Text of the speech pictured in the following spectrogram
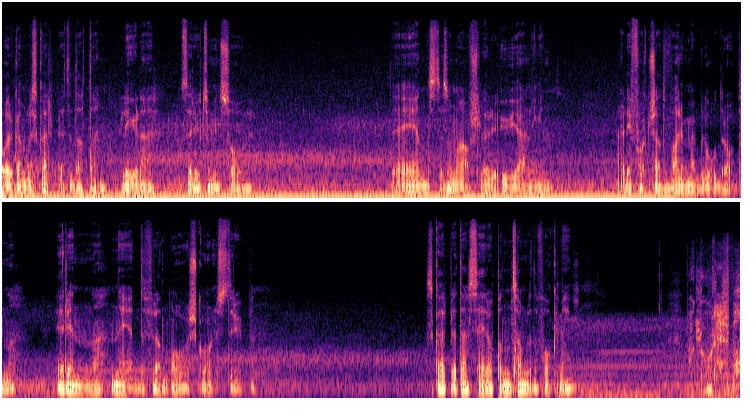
år gamle skarprettedatteren ligger der og ser ut som hun sover. Det eneste som avslører ugjerningen, er de fortsatt varme bloddråpene renne ned fra den overskårne strupen. Skarpretteren ser opp på den samlede folkemengden. Hva går dere på?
